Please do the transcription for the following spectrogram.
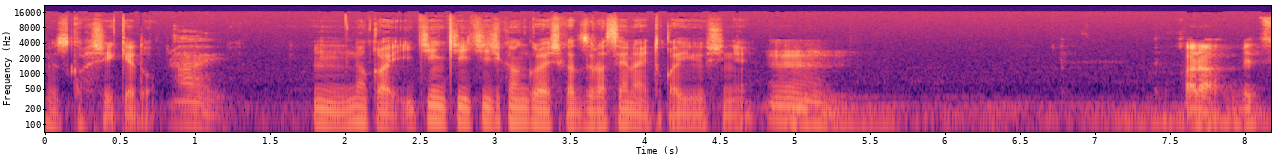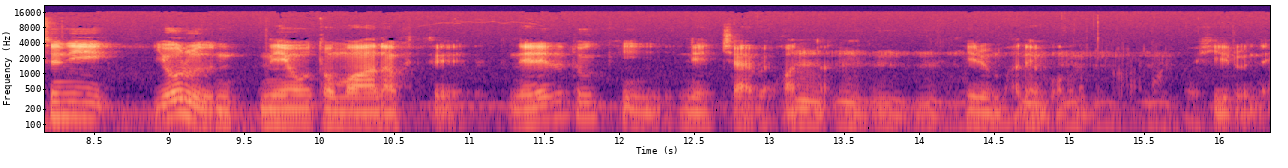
難しいけど。はい。うん、なんか1日1時間ぐらいしかずらせないとか言うしね。うん。だから別に夜寝ようと思わなくて、寝れる時に寝ちゃえばよかった。うんうんうん昼間でもうん、お昼寝。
